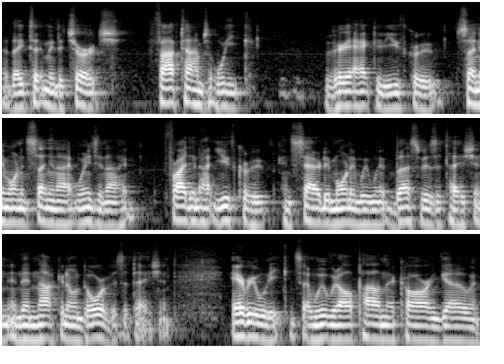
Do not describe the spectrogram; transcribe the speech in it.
they took me to church five times a week. Very active youth group. Sunday morning, Sunday night, Wednesday night, Friday night youth group, and Saturday morning we went bus visitation and then knocking on door visitation every week. And so we would all pile in their car and go. And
